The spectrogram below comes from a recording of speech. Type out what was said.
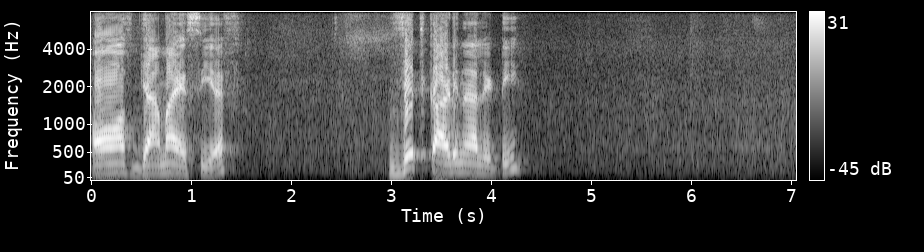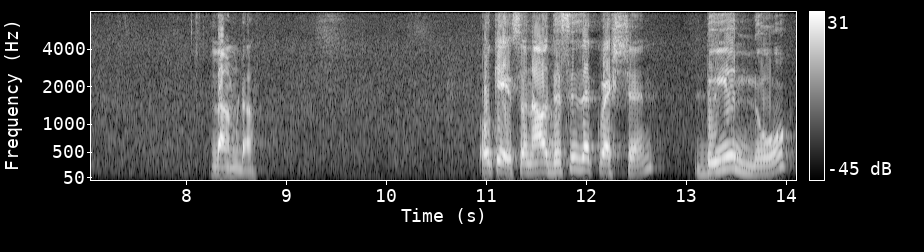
of gamma ACF with cardinality lambda Okay, so now this is a question. Do you know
